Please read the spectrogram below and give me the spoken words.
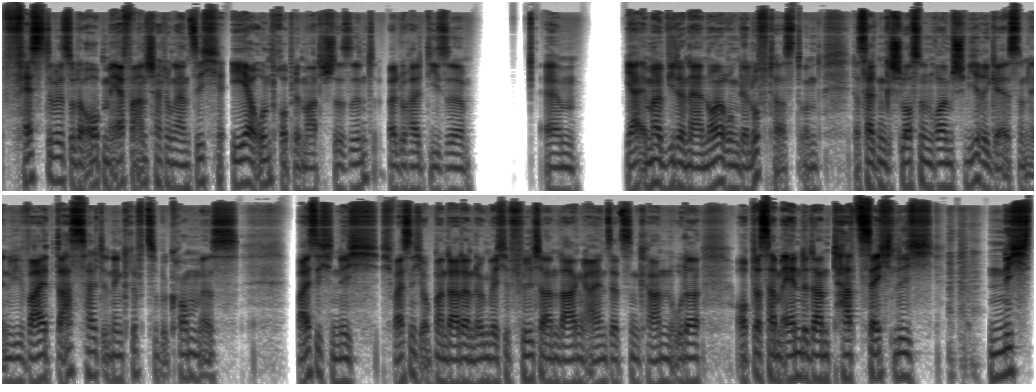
Festivals oder Open-Air-Veranstaltungen an sich eher unproblematischer sind, weil du halt diese ähm, ja immer wieder eine Erneuerung der Luft hast und das halt in geschlossenen Räumen schwieriger ist. Und inwieweit das halt in den Griff zu bekommen ist, weiß ich nicht. Ich weiß nicht, ob man da dann irgendwelche Filteranlagen einsetzen kann oder ob das am Ende dann tatsächlich nicht,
